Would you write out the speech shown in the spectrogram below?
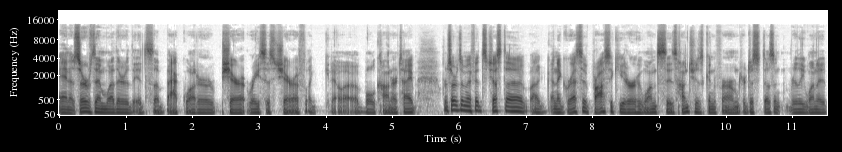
and it serves them whether it's a backwater sheriff, racist sheriff like you know a Bull Connor type, or serves them if it's just a, a, an aggressive prosecutor who wants his hunches confirmed or just doesn't really want to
